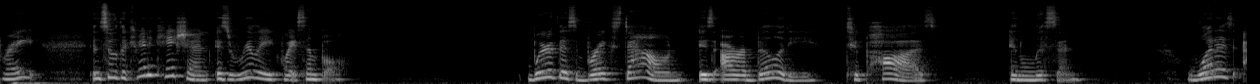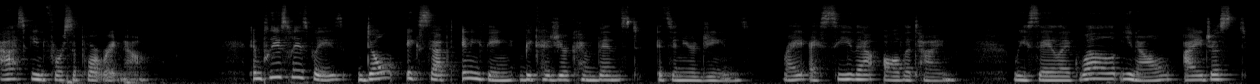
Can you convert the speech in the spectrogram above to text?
right? And so the communication is really quite simple. Where this breaks down is our ability to pause and listen. What is asking for support right now? And please, please, please don't accept anything because you're convinced it's in your genes, right? I see that all the time. We say, like, well, you know, I just,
